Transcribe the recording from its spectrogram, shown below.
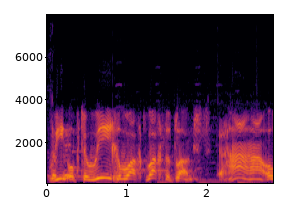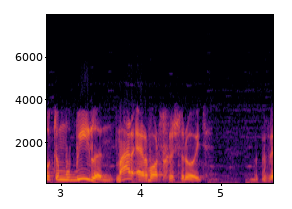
Wie op de wegen wacht, wacht het langst. Haha, automobielen. Maar er wordt gestrooid.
